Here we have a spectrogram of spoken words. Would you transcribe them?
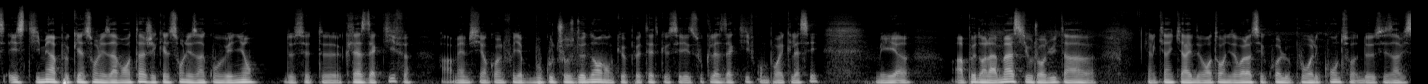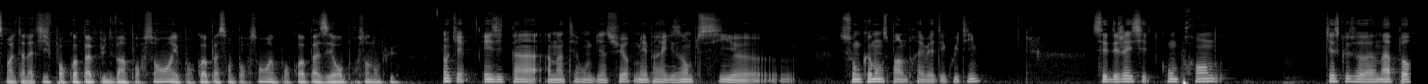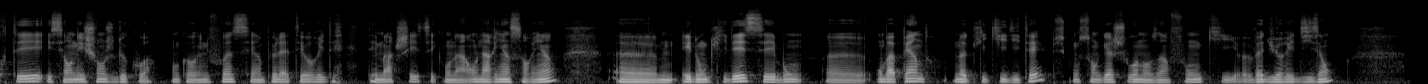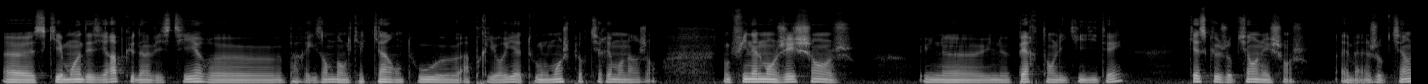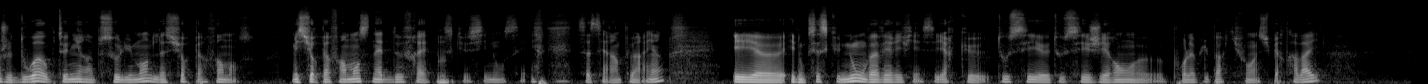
estimer un peu quels sont les avantages et quels sont les inconvénients de cette euh, classe d'actifs? Alors même si encore une fois il y a beaucoup de choses dedans, donc peut-être que c'est les sous-classes d'actifs qu'on pourrait classer, mais un peu dans la masse, si aujourd'hui tu as quelqu'un qui arrive devant toi en disant voilà c'est quoi le pour et le contre de ces investissements alternatifs, pourquoi pas plus de 20% et pourquoi pas 100% et pourquoi pas 0% non plus? Ok, n'hésite pas à, m'interrompre bien sûr, mais par exemple si, euh, si on commence par le private equity, c'est déjà essayer de comprendre qu'est-ce que ça va m'apporter et c'est en échange de quoi. Encore une fois, c'est un peu la théorie des, marchés, c'est qu'on a, on a rien sans rien. Euh, et donc l'idée c'est bon, euh, on va perdre notre liquidité, puisqu'on s'engage souvent dans un fonds qui euh, va durer 10 ans, euh, ce qui est moins désirable que d'investir, euh, par exemple, dans le CAC 40, où a priori, à tout moment, je peux retirer mon argent. Donc finalement, j'échange une, une, perte en liquidité. Qu'est-ce que j'obtiens en échange? Eh ben, J'obtiens, je dois obtenir absolument de la surperformance. Mais surperformance nette de frais, parce mmh. que sinon, ça sert un peu à rien. Euh, et, donc c'est ce que nous, on va vérifier. C'est-à-dire que tous ces, euh, tous ces gérants, euh, pour la plupart qui font un super travail,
